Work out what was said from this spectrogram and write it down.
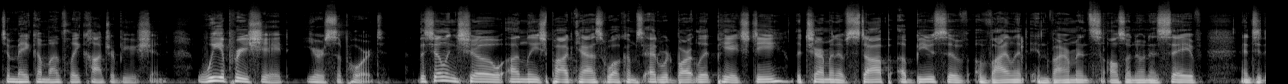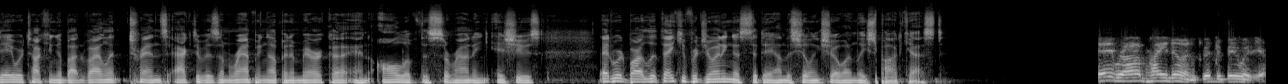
to make a monthly contribution. We appreciate your support. The Schilling Show Unleashed podcast welcomes Edward Bartlett, PhD, the chairman of Stop Abusive Violent Environments, also known as SAVE. And today we're talking about violent trends activism ramping up in America and all of the surrounding issues. Edward Bartlett, thank you for joining us today on the Schilling Show Unleashed podcast. Hey, Rob. How you doing? Good to be with you.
